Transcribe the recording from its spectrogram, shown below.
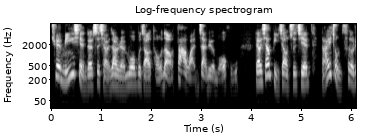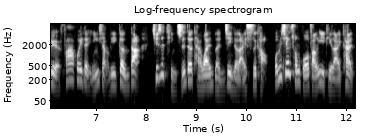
却明显的是想让人摸不着头脑，大玩战略模糊。两相比较之间，哪一种策略发挥的影响力更大？其实挺值得台湾冷静的来思考。我们先从国防议题来看，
